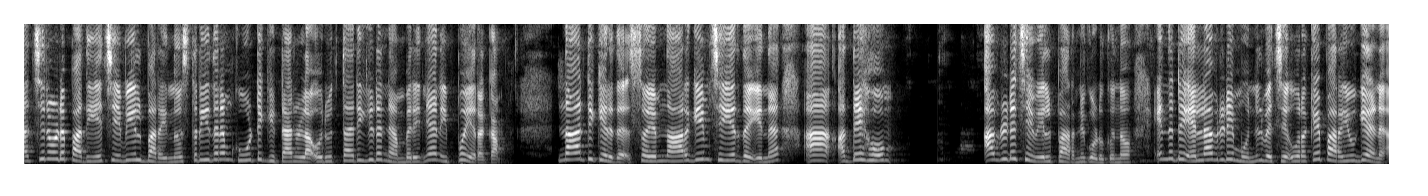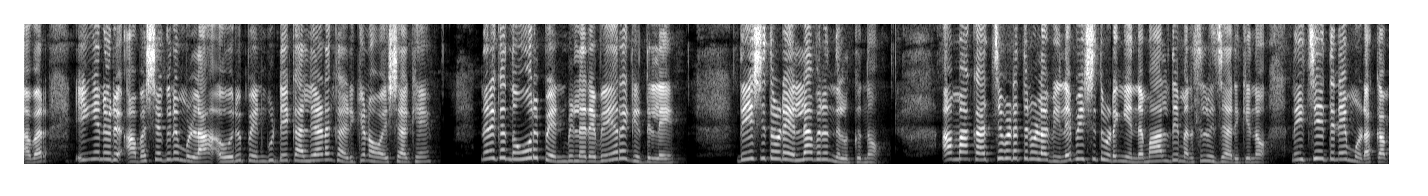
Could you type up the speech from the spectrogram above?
അച്ഛനോട് പതിയെ ചെവിയിൽ പറയുന്നു സ്ത്രീധനം കൂട്ടിക്കിട്ടാനുള്ള ഒരു തരികിട നമ്പർ ഞാൻ ഇപ്പോൾ ഇറക്കാം. നാട്ടിക്കരുത് സ്വയം നാറുകയും ചെയ്യരുത് എന്ന് അദ്ദേഹവും അവരുടെ ചെവിയിൽ പറഞ്ഞു കൊടുക്കുന്നു. എന്നിട്ട് എല്ലാവരുടെയും മുന്നിൽ വെച്ച് ഉറക്കെ പറയുകയാണ് അവർ ഇങ്ങനൊരു അപശകുനമുള്ള ഒരു പെൺകുട്ടിയെ കല്യാണം കഴിക്കണോ വൈശാഖേ? നിനക്ക് നൂറ് പെൺപിള്ളേരെ വേറെ കിട്ടില്ലേ? ദേഷ്യത്തോടെ എല്ലാവരും നിൽക്കുന്നു. അമ്മ കച്ചവടത്തിനുള്ള വിലപേശി തുടങ്ങിയെന്ന് മാലതി മനസ്സിൽ വിചാരിക്കുന്നു. നിശ്ചയത്തിനെ മുടക്കം.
